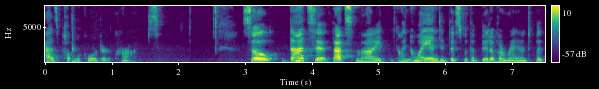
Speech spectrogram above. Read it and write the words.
as public order crimes. So that's it. That's my. I know I ended this with a bit of a rant, but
